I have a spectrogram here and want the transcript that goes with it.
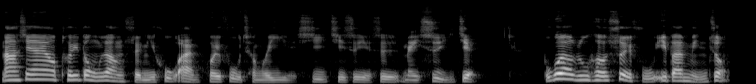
那现在要推动让水泥护岸恢复成为野溪，其实也是美事一件。不过要如何说服一般民众，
